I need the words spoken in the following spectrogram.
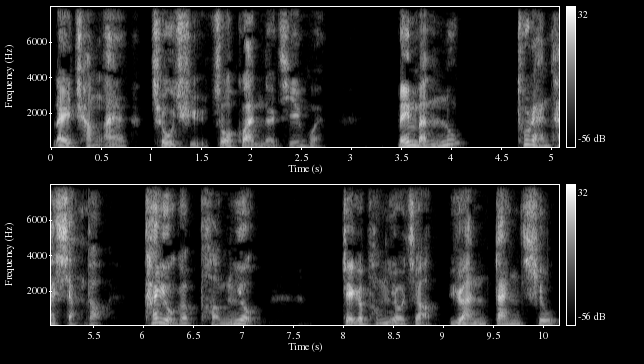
来长安求取做官的机会，没门路。突然他想到，他有个朋友，这个朋友叫袁丹丘。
